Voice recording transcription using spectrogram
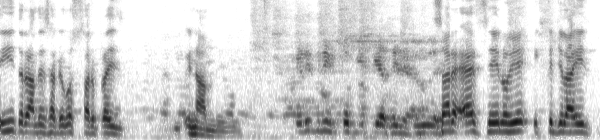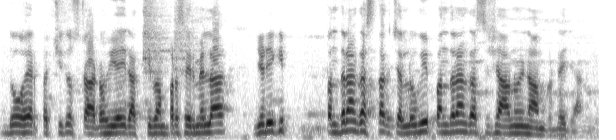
30 ਤਰ੍ਹਾਂ ਦੇ ਸਾਡੇ ਕੋਲ ਸਰਪ੍ਰਾਈਜ਼ ਇਨਾਮ ਨੇ ਜੀ। ਕਿਹੜੀ ਤਰੀਕ ਤੋਂ ਕੀਤੀ ਆ ਸੀ ਸਰ ਇਹ ਸੇਲ ਹੋਈ ਹੈ 1 ਜੁਲਾਈ 2025 ਤੋਂ ਸਟਾਰਟ ਹੋਈ ਹੈ ਰਾਖੀ ਬੰਪਰ ਸੇਲ ਮੇਲਾ ਜਿਹੜੀ ਕਿ 15 ਅਗਸਤ ਤੱਕ ਚੱਲੂਗੀ। 15 ਅਗਸਤ ਸ਼ਾਮ ਨੂੰ ਇਨਾਮ ਕੱਢੇ ਜਾਣਗੇ।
